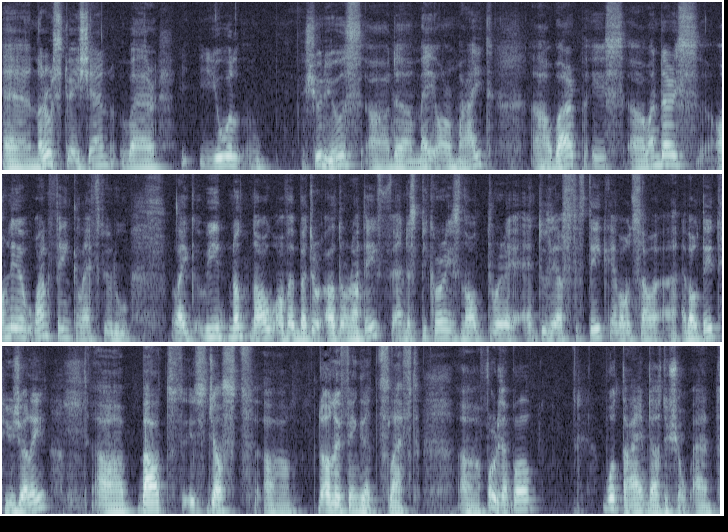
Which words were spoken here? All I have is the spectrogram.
another situation where you will should use uh, the may or might uh, verb is uh, when there is only one thing left to do. Like we don't know of a better alternative and the speaker is not really enthusiastic about some, uh, about it usually uh, but it's just uh, the only thing that's left. For example what time does the show end?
